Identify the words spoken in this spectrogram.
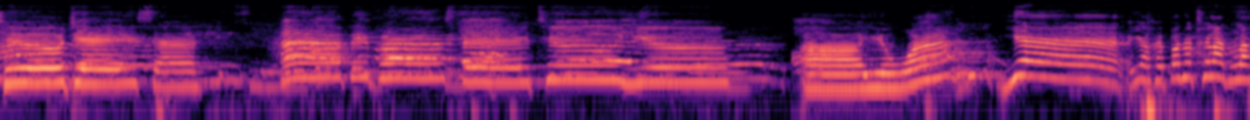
to Jason，happy birthday to you。are you one？yeah，哎呀，还帮他吹蜡烛了。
